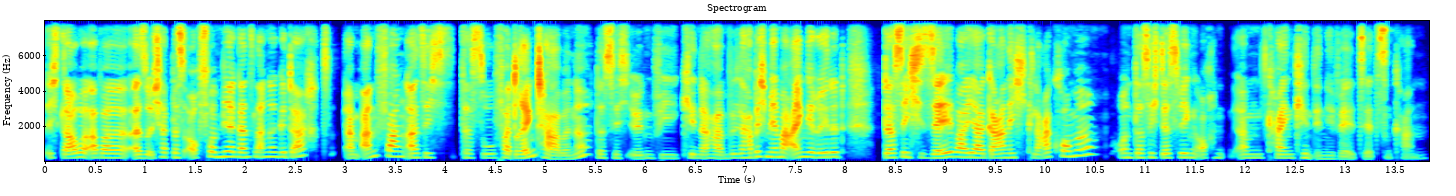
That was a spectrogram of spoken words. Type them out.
ich glaube aber, also ich habe das auch von mir ganz lange gedacht. Am Anfang, als ich das so verdrängt habe, ne, dass ich irgendwie Kinder haben will, habe ich mir immer eingeredet, dass ich selber ja gar nicht klarkomme und dass ich deswegen auch ähm, kein Kind in die Welt setzen kann.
